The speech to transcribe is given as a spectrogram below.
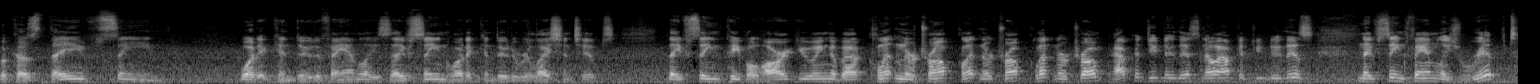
because they've seen what it can do to families, they've seen what it can do to relationships. They've seen people arguing about Clinton or Trump, Clinton or Trump, Clinton or Trump. How could you do this? No, how could you do this? And they've seen families ripped.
